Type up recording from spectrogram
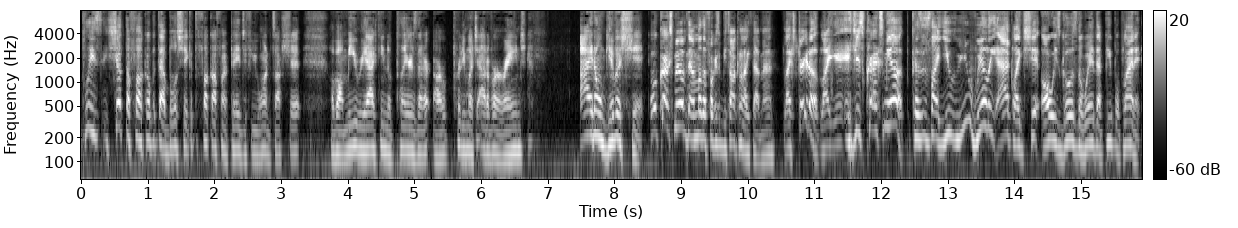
please shut the fuck up with that bullshit. Get the fuck off my page if you want to talk shit about me reacting to players that are, are pretty much out of our range. I don't give a shit. What cracks me up that motherfuckers be talking like that, man. Like straight up. Like it just cracks me up. Cause it's like you you really act like shit always goes the way that people plan it.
